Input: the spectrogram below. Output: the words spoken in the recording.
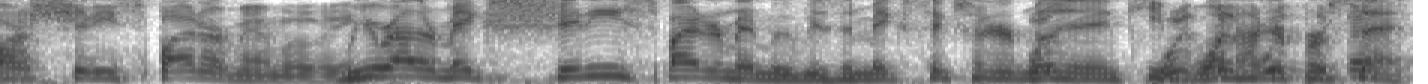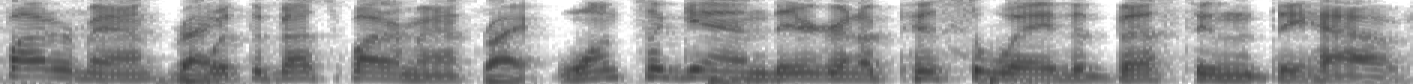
Our shitty Spider-Man movie. We rather make shitty Spider-Man movies and make 600 million and keep with 100 with the best percent. Spider-Man. Right. With the best Spider-Man. Right. Once again, they're gonna piss away the best thing that they have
